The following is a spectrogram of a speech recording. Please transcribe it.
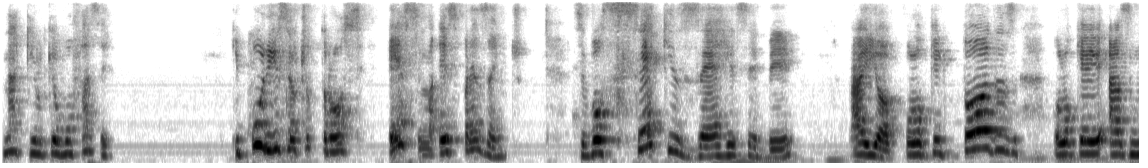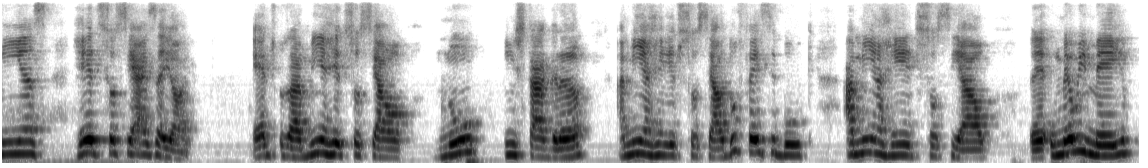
naquilo que eu vou fazer. E por isso eu te trouxe esse, esse presente. Se você quiser receber, aí ó, coloquei todas, coloquei as minhas redes sociais aí, olha. É a minha rede social no Instagram, a minha rede social do Facebook, a minha rede social, é, o meu e-mail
